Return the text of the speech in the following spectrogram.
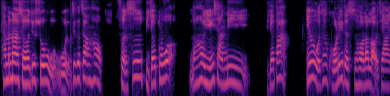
他们那时候就说我我这个账号粉丝比较多，然后影响力比较大。因为我在国内的时候，那老家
